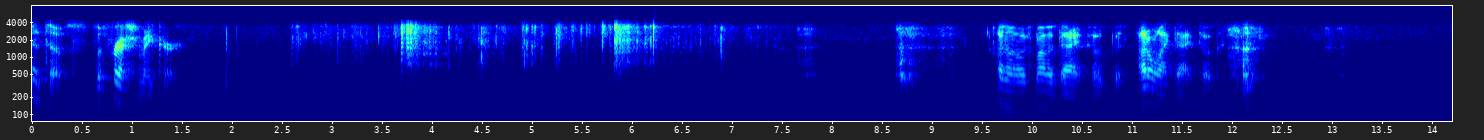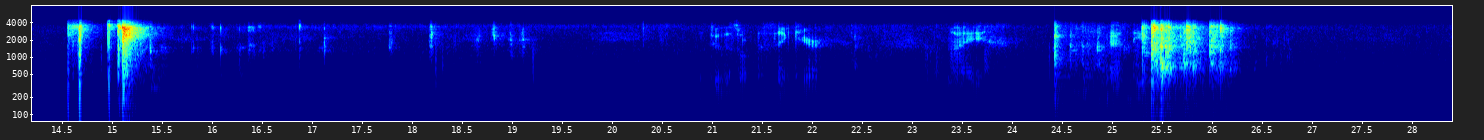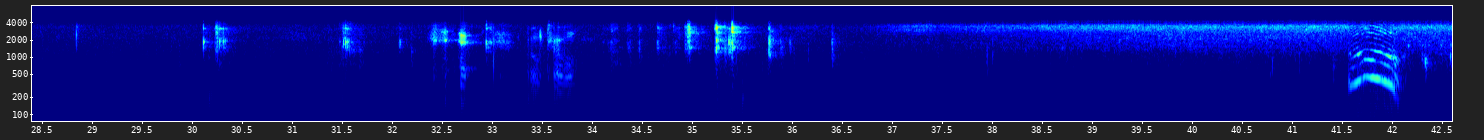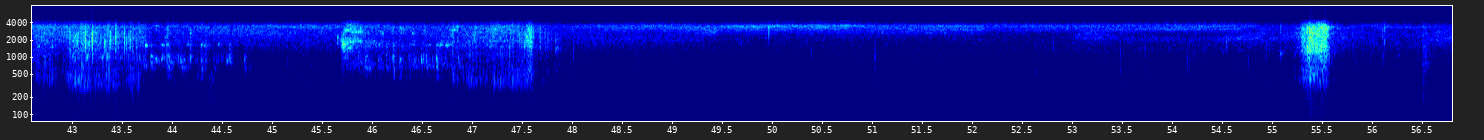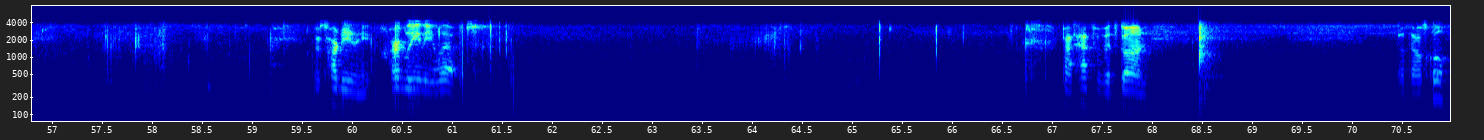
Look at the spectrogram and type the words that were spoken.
Mentos, the fresh maker. I don't know it's not a Diet Coke, but I don't like Diet Coke. Do this over the sink here. My trouble. Ooh. There's hardly any, hardly any left. About half of it's gone. But that was cool.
